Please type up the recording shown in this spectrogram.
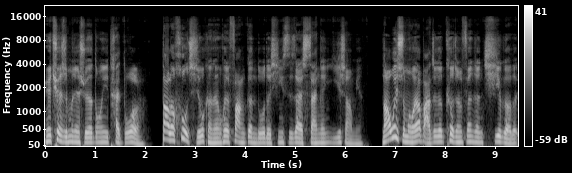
因为确实目前学的东西太多了。到了后期，我可能会放更多的心思在三跟一上面。然后为什么我要把这个课程分成七个的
